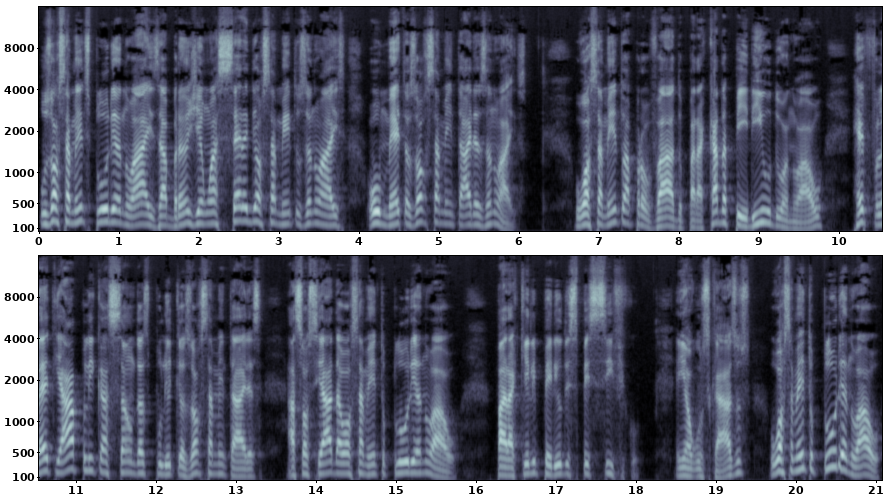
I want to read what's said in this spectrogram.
os orçamentos plurianuais abrangem uma série de orçamentos anuais ou metas orçamentárias anuais. O orçamento aprovado para cada período anual reflete a aplicação das políticas orçamentárias associada ao orçamento plurianual para aquele período específico. Em alguns casos, o orçamento plurianual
